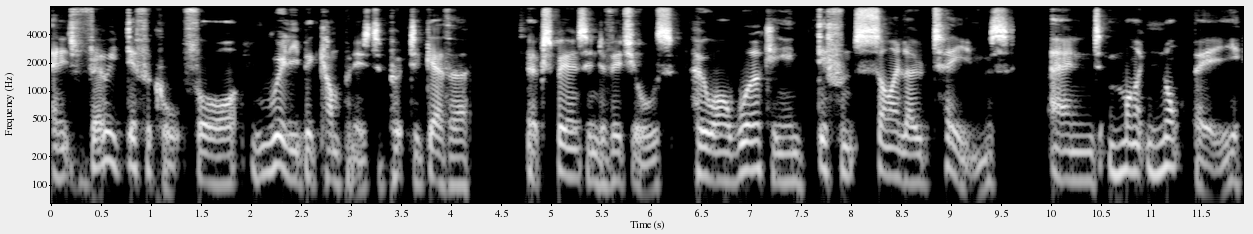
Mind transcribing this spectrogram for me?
And it's very difficult for really big companies to put together experienced individuals who are working in different siloed teams and might not be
